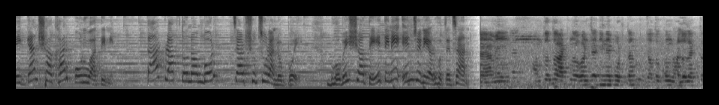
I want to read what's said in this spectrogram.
বিজ্ঞান শাখার পড়ুয়া তিনি। তার প্রাপ্ত নম্বর চারশো চুরানব্বই। ভবিষ্যতে তিনি ইঞ্জিনিয়ার হতে চান। আমি অন্তত আট ন ঘণ্টা দিনে পড়তাম যতক্ষণ ভালো লাগতো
